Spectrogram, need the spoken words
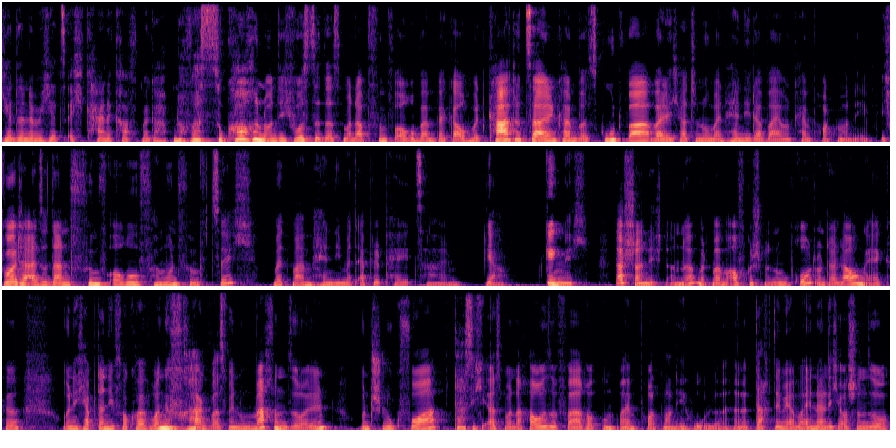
Ich hatte nämlich jetzt echt keine Kraft mehr gehabt, noch was zu kochen und ich wusste, dass man ab 5 Euro beim Bäcker auch mit Karte zahlen kann, was gut war, weil ich hatte nur mein Handy dabei und kein Portemonnaie. Ich wollte also dann 5,55 Euro mit meinem Handy, mit Apple Pay zahlen. Ja, ging nicht. Da stand ich dann, ne, mit meinem aufgeschnittenen Brot und der Laugenecke. Und ich habe dann die Verkäuferin gefragt, was wir nun machen sollen und schlug vor, dass ich erstmal nach Hause fahre und mein Portemonnaie hole. Dachte mir aber innerlich auch schon so,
